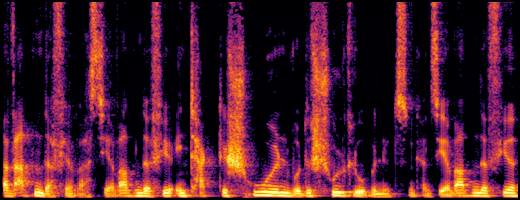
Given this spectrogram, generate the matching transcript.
erwarten dafür was. Sie erwarten dafür intakte Schulen, wo du das Schulklo benutzen kannst. Sie erwarten dafür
